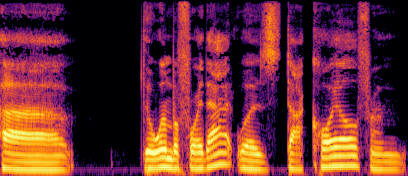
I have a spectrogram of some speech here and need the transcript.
uh, the one before that was Doc Coyle from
